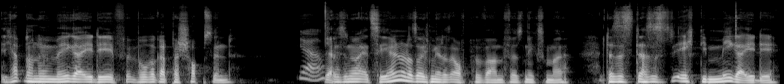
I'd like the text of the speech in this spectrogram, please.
Ich habe noch eine mega Idee, für- wo wir gerade bei Shop sind. Ja. Ja. Willst du noch erzählen oder soll ich mir das aufbewahren fürs nächste Mal? Das ist, das ist echt die mega Idee.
